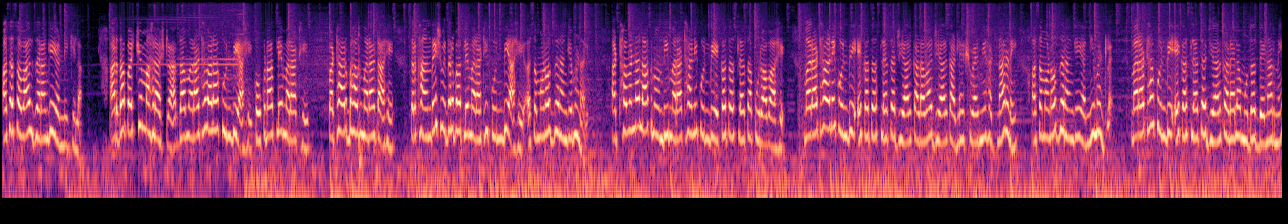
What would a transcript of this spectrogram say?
असा सवाल जरांगे यांनी केला. अर्धा पश्चिम महाराष्ट्र अर्धा मराठवाडा कुणबी आहे? कोकणातले मराठे पठार भाग मराठा आहे तर खानदेश विदर्भातले मराठी कुणबी आहे असं मनोज जरांगे म्हणाले. अठ्ठावन्न लाख नोंदी मराठा आणि कुणबी एकच असल्याचा पुरावा आहे. मराठा आणि कुणबी एकच असल्याचा जी आर काढावा जी आर काढल्याशिवाय मी हटणार नाही असं मनोज जरांगे यांनी म्हटलंय. मराठा कुणबी एक असल्याचा जी आर काढायला मुदत देणार नाही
